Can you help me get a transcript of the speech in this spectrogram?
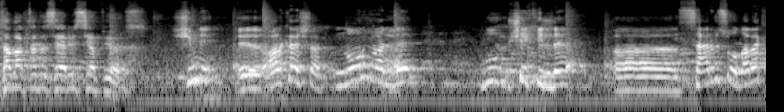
tabakta da servis yapıyoruz. Şimdi e, arkadaşlar normalde bu şekilde e, servis olarak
